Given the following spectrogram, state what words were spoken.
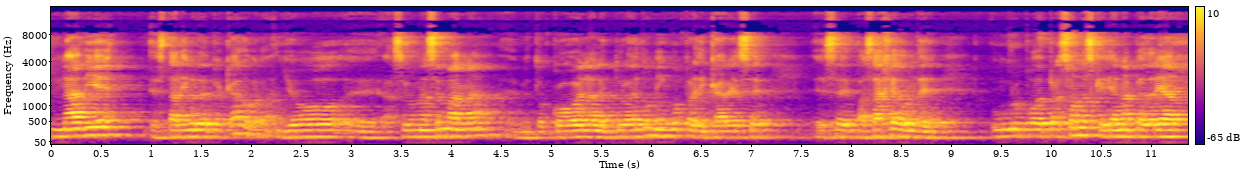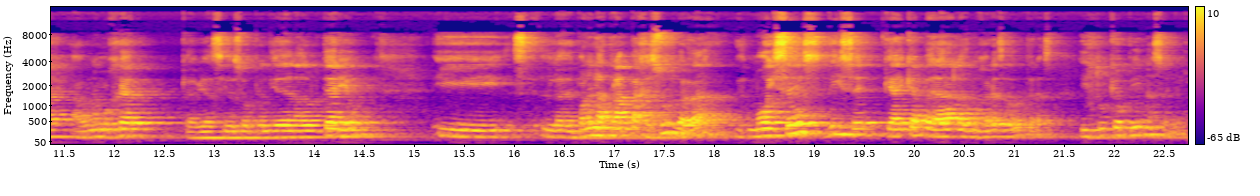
nadie está libre de pecado, ¿verdad? Yo eh, hace una semana eh, me tocó en la lectura del domingo predicar ese, ese pasaje donde un grupo de personas querían apedrear a una mujer que había sido sorprendida en adulterio y le ponen la trampa a Jesús, ¿verdad? Moisés dice que hay que apedrear a las mujeres adúlteras. ¿Y tú qué opinas, Señor?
